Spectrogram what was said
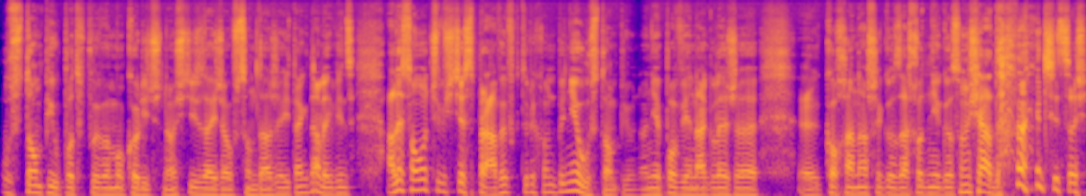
ustąpił pod wpływem okoliczności, zajrzał w sondaże i tak dalej, więc, ale są oczywiście sprawy, w których on by nie ustąpił. No nie powie nagle, że e, kocha naszego zachodniego sąsiada, czy coś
